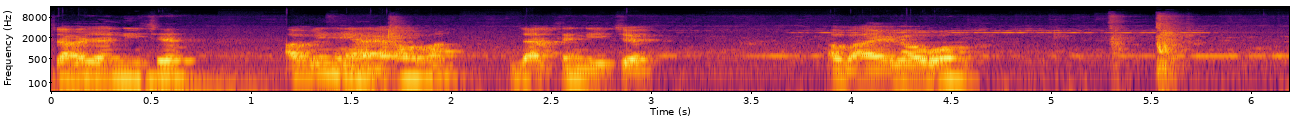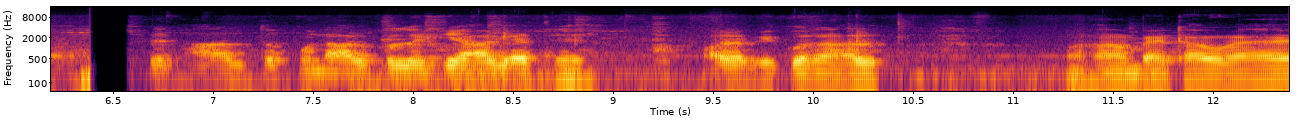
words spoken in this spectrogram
जा जा नीचे। अभी नहीं आया होगा, जाते नीचे। अब आएगा वो। फ़िलहाल तो कुनाल को लेके आ गए थे। और अभी कुणाल वहाँ बैठा हुआ है।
